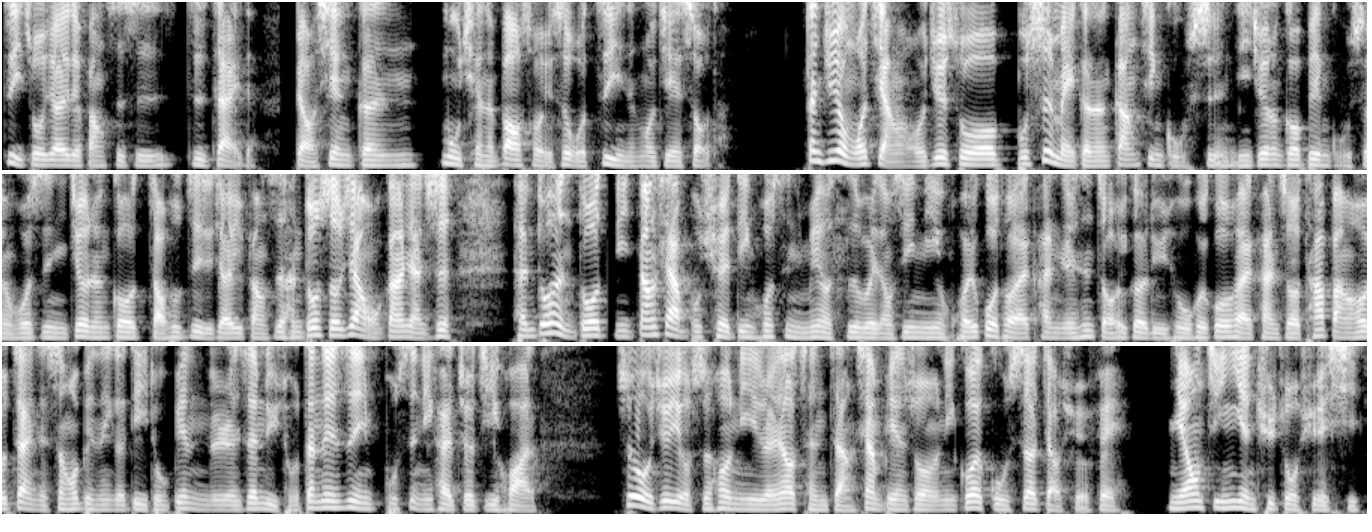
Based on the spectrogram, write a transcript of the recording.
自己做交易的方式是自在的，表现跟目前的报酬也是我自己能够接受的。但就像我讲，我就说，不是每个人刚进股市，你就能够变股神，或是你就能够找出自己的交易方式。很多时候，像我刚才讲，就是很多很多你当下不确定，或是你没有思维的东西，你回过头来看，人生走一个旅途，回过头来看的时候，它反而会在你的生活变成一个地图，变成你的人生旅途。但那件事情不是你一开始就计划的，所以我觉得有时候你人要成长，像别人说，你过来股市要缴学费，你要用经验去做学习。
